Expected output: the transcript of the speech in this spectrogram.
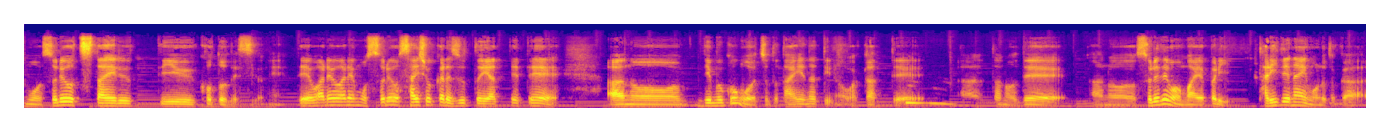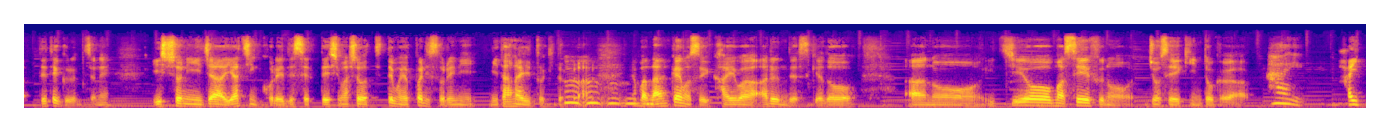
もうそれを伝えるっていうことですよね。で我々もそれを最初からずっとやっててあので向こうもちょっと大変だっていうのは分かってたので、あのそれでもまあやっぱり足りてないものとか出てくるんですよね。一緒にじゃあ家賃これで設定しましょうって言ってもやっぱりそれに満たない時とか、やっぱ何回もそういう会話あるんですけどあの一応、まあ、政府の助成金とかが入っ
